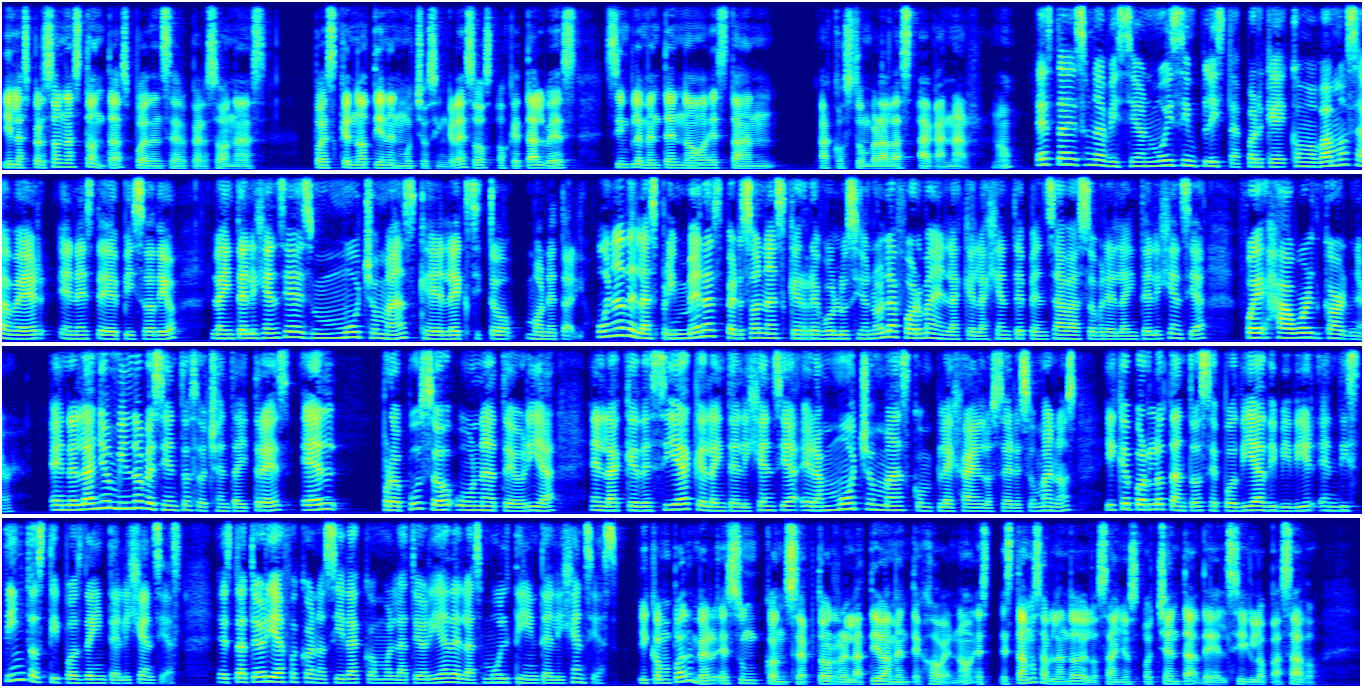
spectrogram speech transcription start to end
y las personas tontas pueden ser personas pues que no tienen muchos ingresos o que tal vez simplemente no están acostumbradas a ganar, ¿no? Esta es una visión muy simplista porque como vamos a ver en este episodio, la inteligencia es mucho más que el éxito monetario. Una de las primeras personas que revolucionó la forma en la que la gente pensaba sobre la inteligencia fue Howard Gardner. En el año 1983, él propuso una teoría en la que decía que la inteligencia era mucho más compleja en los seres humanos y que por lo tanto se podía dividir en distintos tipos de inteligencias. Esta teoría fue conocida como la teoría de las multiinteligencias. Y como pueden ver, es un concepto relativamente joven, ¿no? Estamos hablando de los años 80 del siglo pasado.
